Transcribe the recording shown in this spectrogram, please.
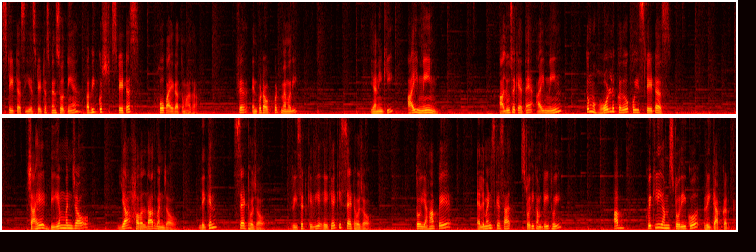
स्टेटस ये स्टेटस पेंस होती हैं, तभी कुछ स्टेटस हो पाएगा तुम्हारा। फिर इनपुट आउटपुट मेमोरी यानी कि आई मीन आलू से कहते हैं आई I मीन mean, तुम होल्ड करो कोई स्टेटस चाहे डीएम बन जाओ या हवलदार बन जाओ लेकिन सेट हो जाओ. रीसेट के लिए एक है कि सेट हो जाओ. तो यहाँ पे एलिमेंट्स के साथ स्टोरी कंप्लीट हुई. अब क्विकली हम स्टोरी को रिकैप करते हैं.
